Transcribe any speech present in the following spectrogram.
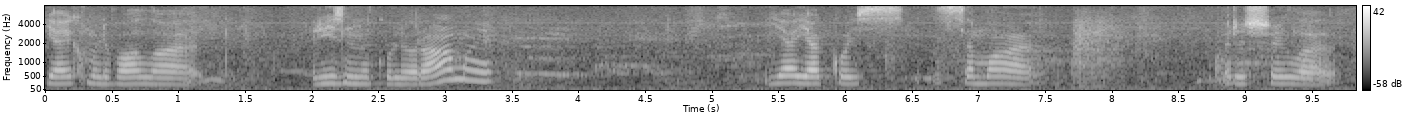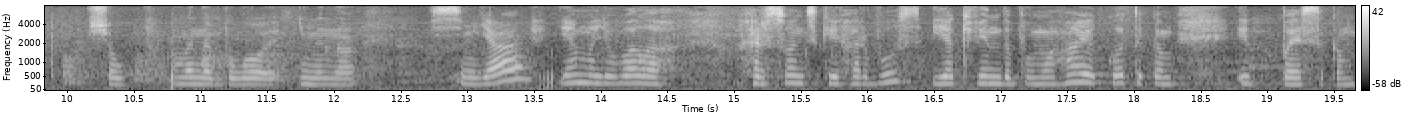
Я їх малювала різними кольорами. Я якось сама вирішила, щоб у мене було іменно сім'я. Я малювала херсонський гарбуз, як він допомагає котикам і песикам.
